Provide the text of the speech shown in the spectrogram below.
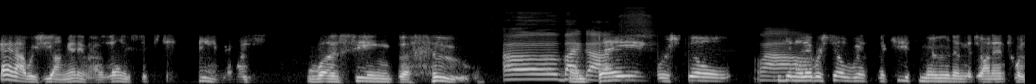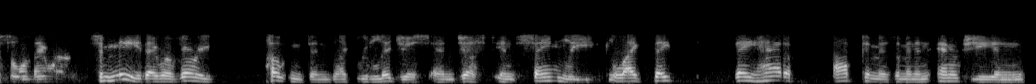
and I was young anyway, I was only 16, it was was seeing the Who Oh my gosh! They were still, wow. you know, they were still with the Keith Moon and the John Entwistle, and they were, to me, they were very potent and like religious and just insanely like they they had a optimism and an energy and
